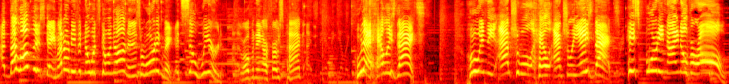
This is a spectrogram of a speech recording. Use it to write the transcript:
I, I love this game. I don't even know what's going on, and it's rewarding me. It's so weird. We're opening our first pack. I- who the hell is that? Who in the actual hell actually is that? He's 49 overall!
